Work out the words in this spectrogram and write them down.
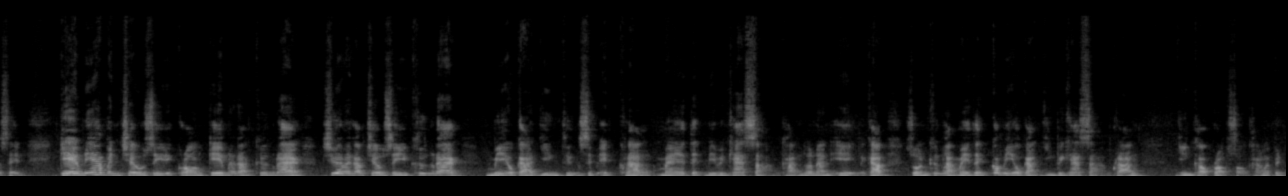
35%เกมนี้เป็นเชลซีที่ครองเกมระดับครึ่งแรก เชื่อไหมครับเชลซีครึ่งแรกมีโอกาสยิงถึง 11 ครั้งแมนยูเต็ดมีเป็นแค่ 3 ครั้งเท่านั้นเองนะครับส่วนครึ่งหลังแมนยูเต็ดก็มีโอกาสยิงไปแค่ 3 ครั้ง ยิงเข้ากรอบ 2 ครั้งและเป็น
